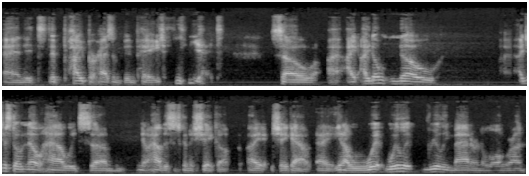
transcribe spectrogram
and it's the piper hasn't been paid yet. So I, I don't know. I just don't know how it's um, you know how this is going to shake up. I shake out. I, you know, w- will it really matter in the long run?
